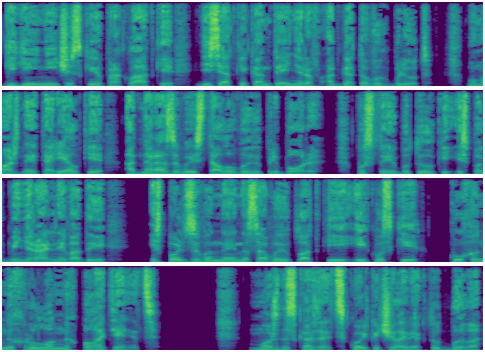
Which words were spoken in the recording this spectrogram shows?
гигиенические прокладки, десятки контейнеров от готовых блюд, бумажные тарелки, одноразовые столовые приборы, пустые бутылки из-под минеральной воды, использованные носовые платки и куски кухонных рулонных полотенец. «Можно сказать, сколько человек тут было?»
